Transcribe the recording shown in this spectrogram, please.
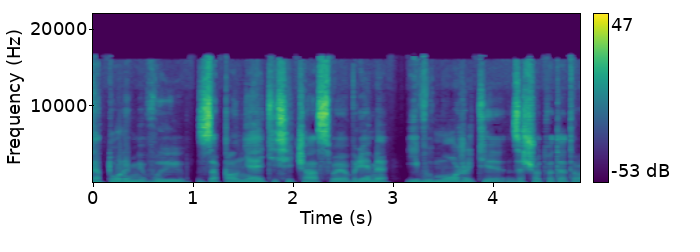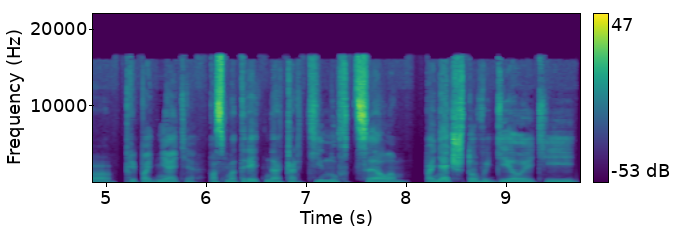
которыми вы заполняете сейчас свое время, и вы можете за счет вот этого приподнятия посмотреть на картину в целом, понять, что вы делаете и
